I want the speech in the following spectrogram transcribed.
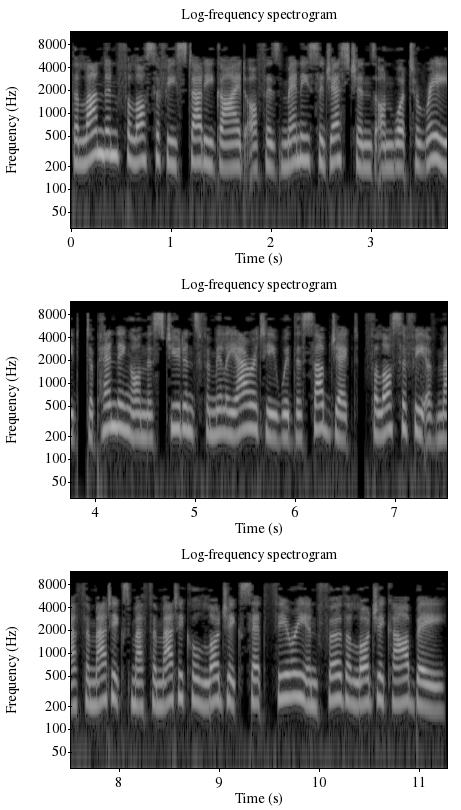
The London Philosophy Study Guide offers many suggestions on what to read, depending on the student's familiarity with the subject, Philosophy of Mathematics Mathematical Logic Set Theory and Further Logic R.B.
